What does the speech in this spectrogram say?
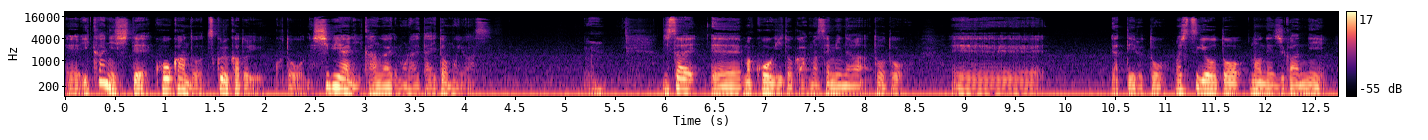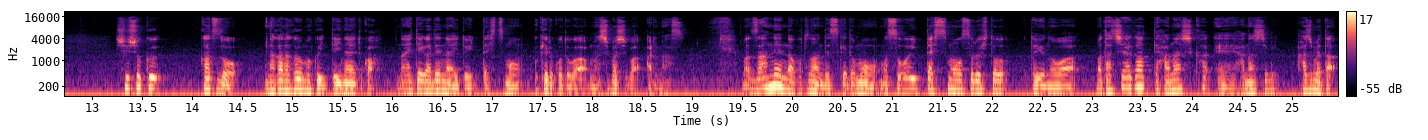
えいかにして好感度を作るかということを、ね、シビアに考えてもらいたいと思います。実際、えーまあ、講義とか、まあ、セミナー等々、えー、やっていると、まあ、質疑応答の、ね、時間に就職活動なかなかうまくいっていないとか内定が出ないといった質問を受けることが、まあ、しばしばあります。まあ、残念なことなんですけども、まあ、そういった質問をする人というのは、まあ、立ち上がって話しか、えー、話し始めた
